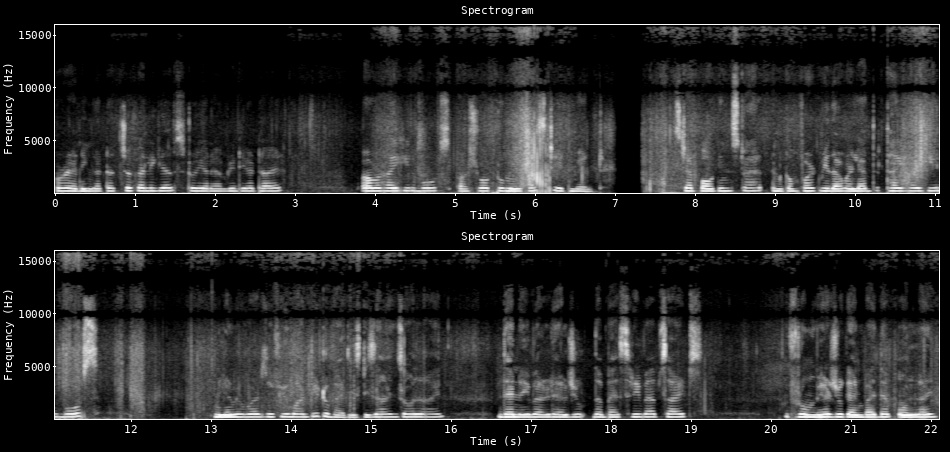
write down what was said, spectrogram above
or adding a touch of elegance to your everyday attire our high heel boots are sure to make a statement. Step out in style and comfort with our leather thigh high heel boots Dear viewers, if you wanted to buy these designs online, then I will tell you the best three websites from where you can buy them online.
